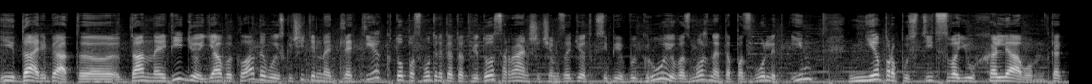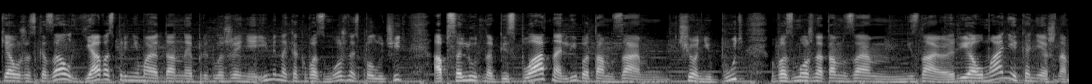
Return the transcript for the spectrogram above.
И да, ребят, э, данное видео я выкладываю исключительно для тех, кто посмотрит этот видос раньше, чем зайдет к себе в игру. И возможно это позволит им не пропустить свою халяву. Как я уже сказал, я воспринимаю данное предложение именно как возможность получить абсолютно бесплатно, либо там за что-нибудь, возможно там за, не знаю, Real Money, конечно,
